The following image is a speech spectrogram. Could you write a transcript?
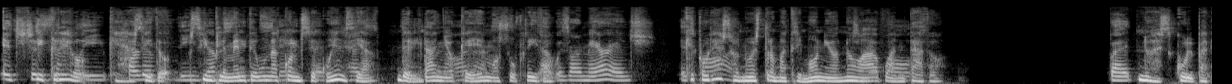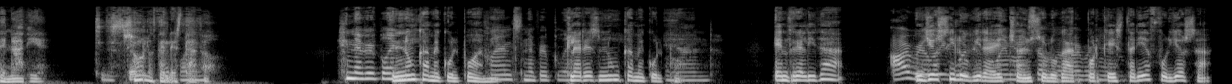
Y creo que ha sido simplemente una consecuencia del daño que hemos sufrido, que por eso nuestro matrimonio no ha aguantado. No es culpa de nadie, solo del Estado. Nunca me culpó a mí. Clarence nunca me culpó. En realidad, yo sí lo hubiera hecho en su lugar porque estaría furiosa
